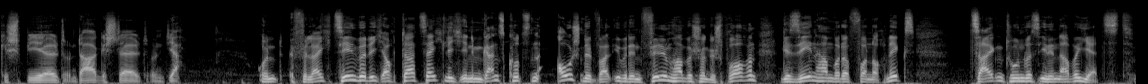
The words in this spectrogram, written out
gespielt und dargestellt und ja. Und vielleicht sehen wir dich auch tatsächlich in einem ganz kurzen Ausschnitt, weil über den Film haben wir schon gesprochen, gesehen haben wir davon noch nichts. Zeigen tun wir es Ihnen aber jetzt.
